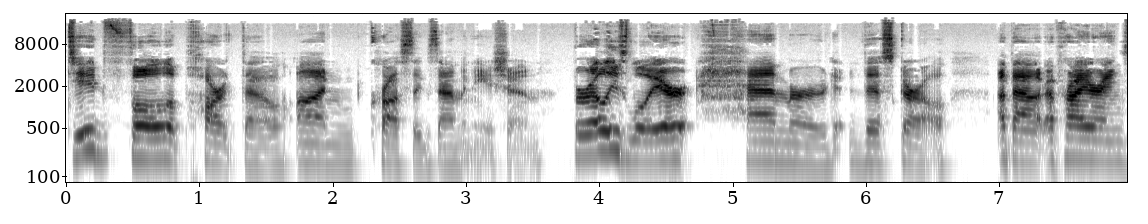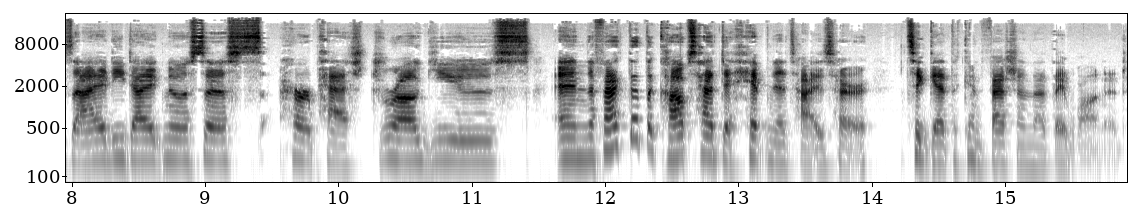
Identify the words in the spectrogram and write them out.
did fall apart, though, on cross examination. Borelli's lawyer hammered this girl about a prior anxiety diagnosis, her past drug use, and the fact that the cops had to hypnotize her to get the confession that they wanted.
